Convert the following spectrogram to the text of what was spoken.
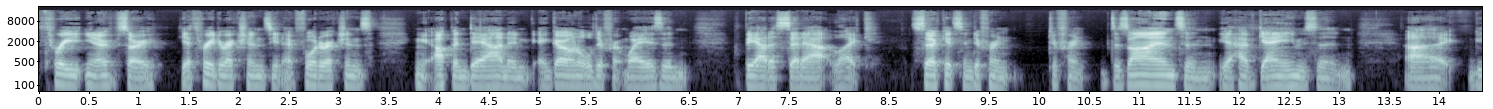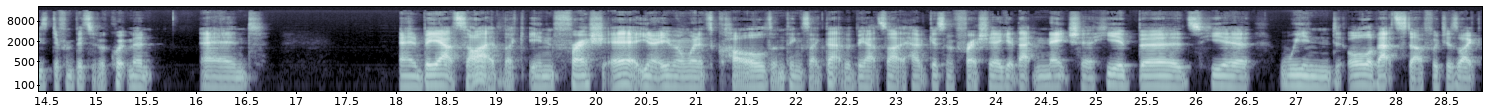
three, you know, sorry, yeah, three directions, you know, four directions, up and down, and and go in all different ways, and be able to set out like circuits in different different designs, and yeah, have games and uh, use different bits of equipment, and and be outside like in fresh air you know even when it's cold and things like that but be outside have get some fresh air get that nature hear birds hear wind all of that stuff which is like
